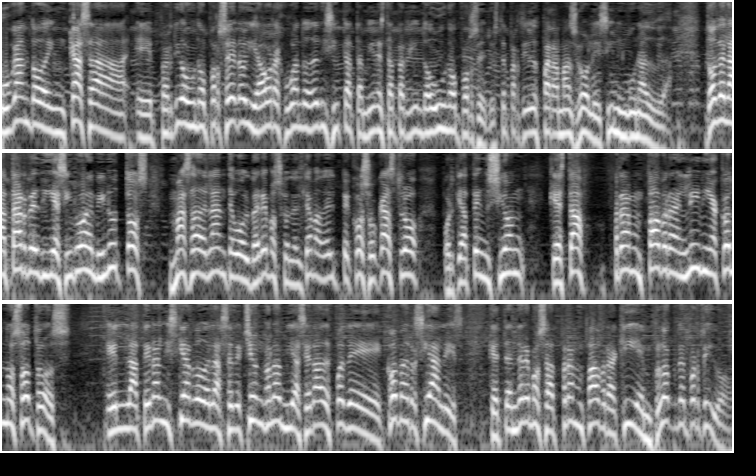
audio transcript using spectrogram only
Jugando en casa eh, perdió 1 por 0 y ahora jugando de visita también está perdiendo 1 por 0. Este partido es para más goles, sin ninguna duda. 2 de la tarde, 19 minutos. Más adelante volveremos con el tema del Pecoso Castro, porque atención que está Fran Fabra en línea con nosotros. El lateral izquierdo de la selección Colombia será después de comerciales que tendremos a Fran Fabra aquí en Blog Deportivo.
